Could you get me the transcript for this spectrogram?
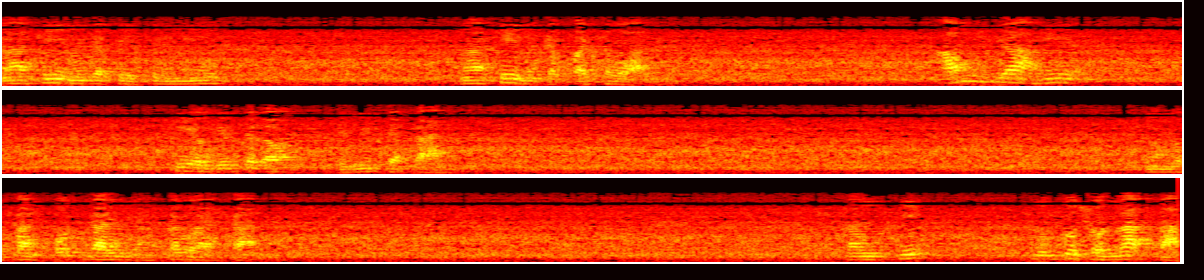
หน้าที่มันจะเป็นเป็นมนุษย์หน้าที่มันจะไปสวรรค์เอาอย่างนี้ เที่ยวยึดตลอดเป็นนิจการมันก็ท่านพ้นได้อย่างสักรายการทำคิดบุญกุศลรักษา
